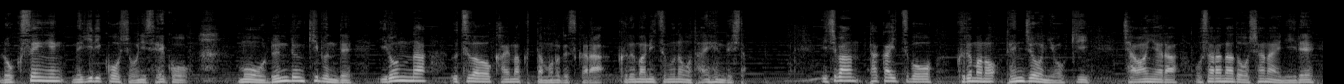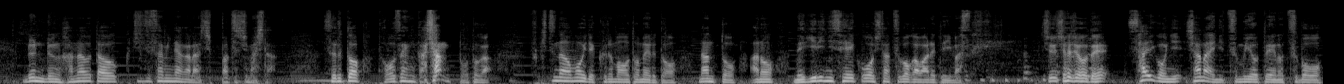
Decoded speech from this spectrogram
6000円値切り交渉に成功。もうルンルン気分でいろんな器を買いまくったものですから車に積むのも大変でした。一番高い壺を車の天井に置き茶碗やらお皿などを車内に入れルンルン鼻歌を口ずさみながら出発しました。すると当然ガシャンと音が。不吉な思いで車を止めるとなんとあの値切りに成功した壺が割れています。駐車場で最後に車内に積む予定の壺を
